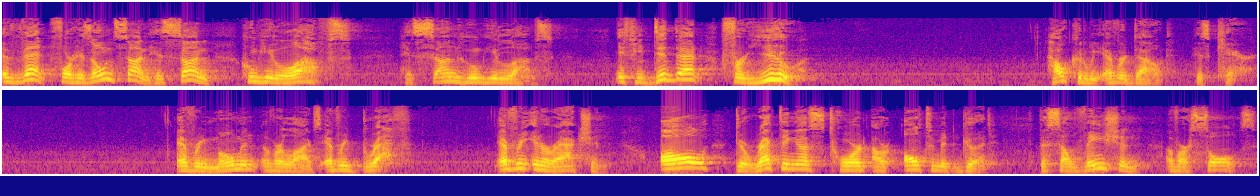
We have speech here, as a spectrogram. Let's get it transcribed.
event for his own son, his son whom he loves, his son whom he loves. If he did that for you, how could we ever doubt his care? Every moment of our lives, every breath, every interaction, all directing us toward our ultimate good, the salvation of our souls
